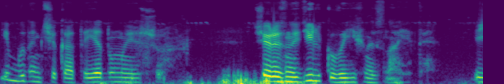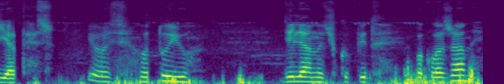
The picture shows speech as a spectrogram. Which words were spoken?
І будемо чекати. Я думаю, що через недільку ви їх не знаєте. І я теж. І ось готую діляночку під баклажани,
